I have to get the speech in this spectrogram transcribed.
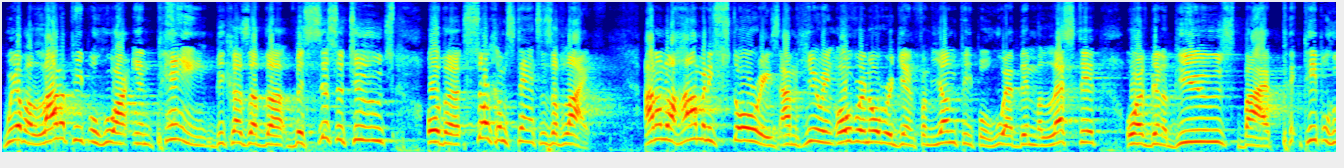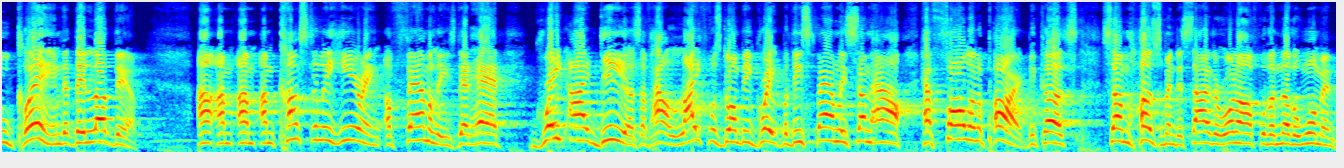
We have a lot of people who are in pain because of the vicissitudes or the circumstances of life. I don't know how many stories I'm hearing over and over again from young people who have been molested or have been abused by p- people who claim that they love them. I'm, I'm, I'm constantly hearing of families that had great ideas of how life was going to be great, but these families somehow have fallen apart because some husband decided to run off with another woman,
